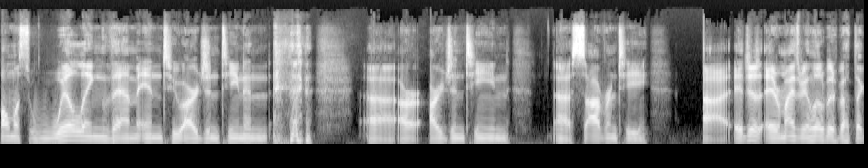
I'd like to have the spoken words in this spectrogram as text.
almost willing them into Argentinian uh, our Argentine uh, sovereignty. Uh, it just it reminds me a little bit about the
